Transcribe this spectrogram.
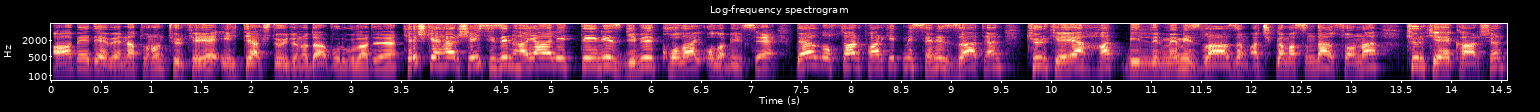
ABD ve NATO'nun Türkiye'ye ihtiyaç duyduğunu da vurguladı. Keşke her şey sizin hayal ettiğiniz gibi kolay olabilse. Değerli dostlar fark etmişseniz zaten Türkiye'ye hat bildirmemiz lazım açıklamasından sonra Türkiye'ye karşın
